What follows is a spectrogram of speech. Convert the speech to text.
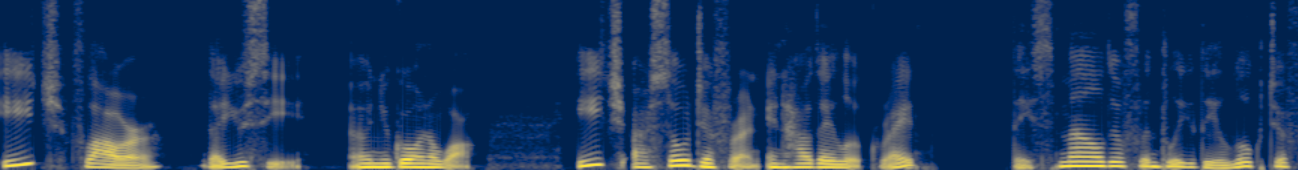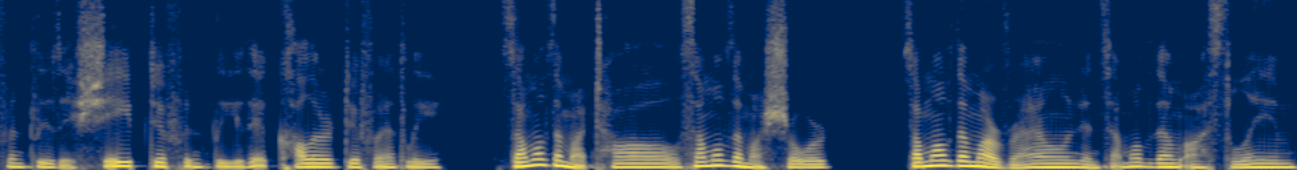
Each flower that you see when you go on a walk, each are so different in how they look, right? They smell differently, they look differently, they shape differently, they're colored differently. Some of them are tall, some of them are short, some of them are round, and some of them are slim.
